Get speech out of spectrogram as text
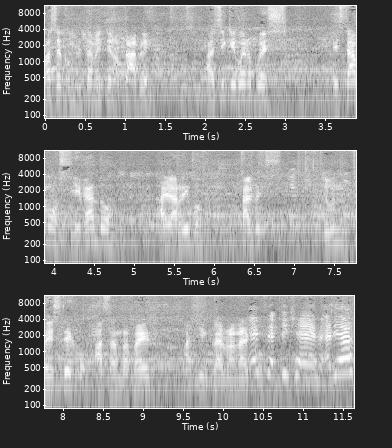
va a ser completamente notable. Así que, bueno, pues estamos llegando al arribo, tal vez, de un festejo a San Rafael aquí en Clarmanalco. Excel teacher, adiós.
